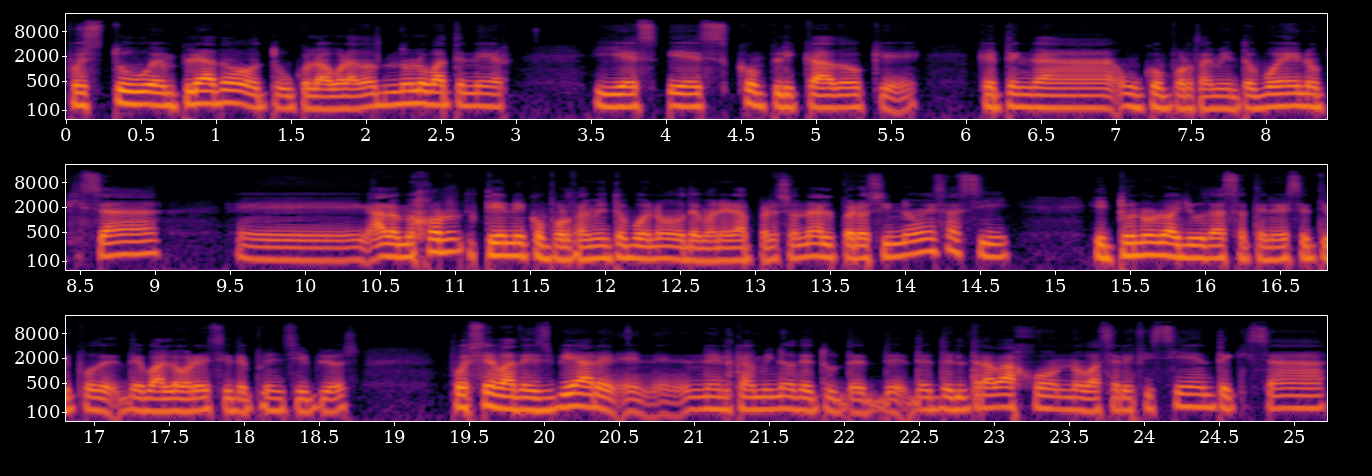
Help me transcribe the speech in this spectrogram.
pues tu empleado o tu colaborador no lo va a tener y es, es complicado que, que tenga un comportamiento bueno quizá eh, a lo mejor tiene comportamiento bueno de manera personal pero si no es así y tú no lo ayudas a tener ese tipo de, valores y de principios pues se va a desviar en, el camino de tu, de, del trabajo no va a ser eficiente quizá.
